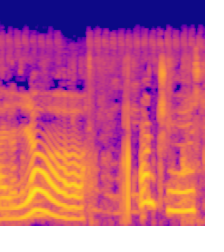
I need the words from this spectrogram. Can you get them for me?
Hallo und tschüss.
